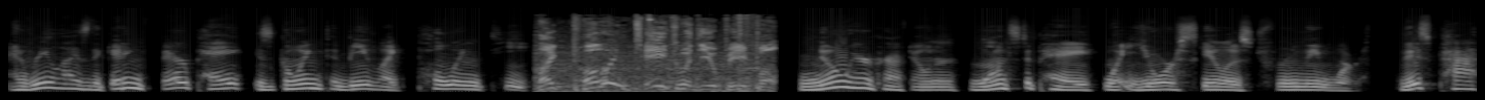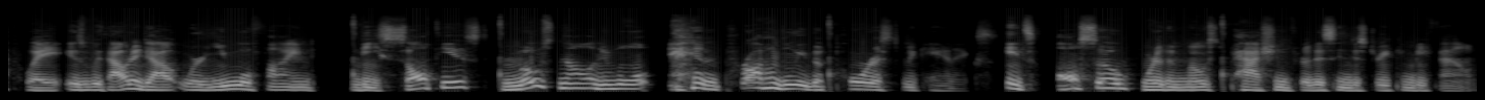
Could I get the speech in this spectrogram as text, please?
And realize that getting fair pay is going to be like pulling teeth. Like pulling teeth with you people. No aircraft owner wants to pay what your skill is truly worth. This pathway is without a doubt where you will find the saltiest, most knowledgeable, and probably the poorest mechanics. It's also where the most passion for this industry can be found.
